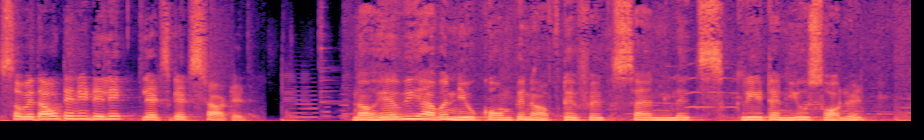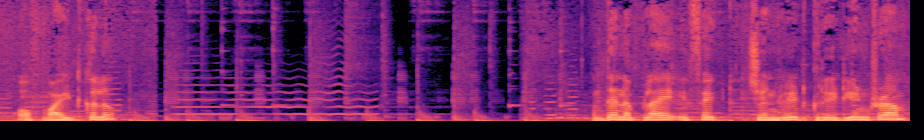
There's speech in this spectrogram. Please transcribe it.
So without any delay, let's get started. Now here we have a new comp in After Effects and let's create a new solid of white color. Then apply effect generate gradient ramp.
